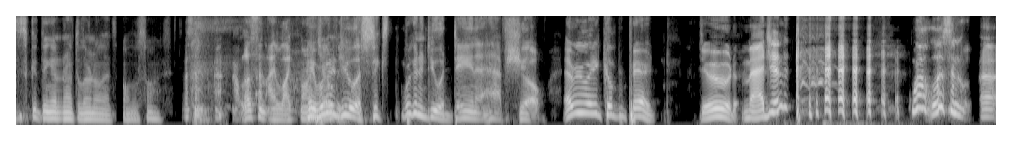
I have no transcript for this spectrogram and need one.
It's a good thing I don't have to learn all that all those songs. listen, I- listen, I like Bon hey, we're gonna Jovi. do a six. We're gonna do a day and a half show. Everybody come prepared. Dude, imagine. Well, listen, uh,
